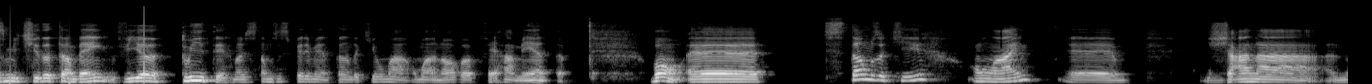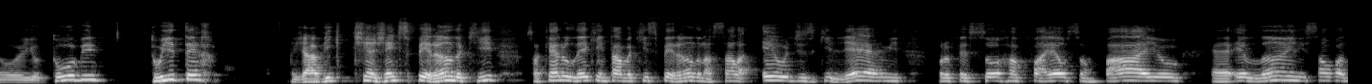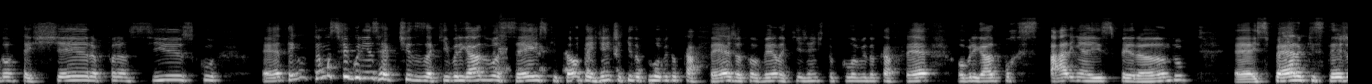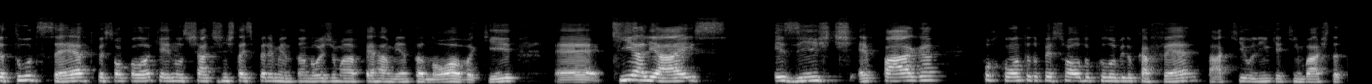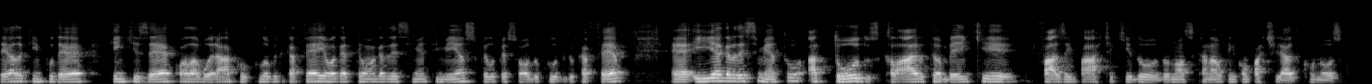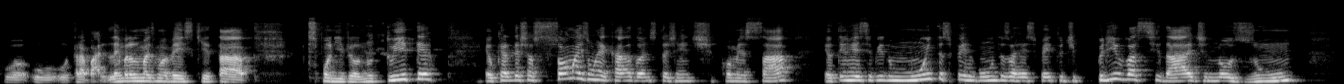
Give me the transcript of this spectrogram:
transmitida também via Twitter. Nós estamos experimentando aqui uma, uma nova ferramenta. Bom, é, estamos aqui online, é, já na, no YouTube, Twitter. Já vi que tinha gente esperando aqui. Só quero ler quem estava aqui esperando na sala: Eudes Guilherme, professor Rafael Sampaio, é, Elaine, Salvador Teixeira, Francisco. É, tem, tem umas figurinhas repetidas aqui. Obrigado vocês que estão. Tem gente aqui do Clube do Café, já estou vendo aqui gente do Clube do Café. Obrigado por estarem aí esperando. É, espero que esteja tudo certo. Pessoal, coloque aí no chat. A gente está experimentando hoje uma ferramenta nova aqui, é, que, aliás, existe, é paga por conta do pessoal do Clube do Café. Tá aqui o link aqui embaixo da tela. Quem puder, quem quiser colaborar com o Clube do Café, eu tenho um agradecimento imenso pelo pessoal do Clube do Café é, e agradecimento a todos, claro, também que fazem parte aqui do, do nosso canal, têm compartilhado conosco o, o, o trabalho. Lembrando mais uma vez que está disponível no Twitter. Eu quero deixar só mais um recado antes da gente começar. Eu tenho recebido muitas perguntas a respeito de privacidade no Zoom.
